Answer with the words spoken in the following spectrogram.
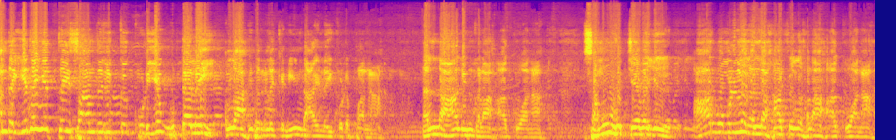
அந்த இதயத்தை சார்ந்து இருக்கக்கூடிய உடலை அல்லாஹ் இவர்களுக்கு நீண்ட ஆயுளை கொடுப்பானா? நல்ல ஆலிம்களாக ஆக்குவானா? சமூக சேவையில் ஆர்வமுள்ள நல்ல ஹாஃபில்களாக ஆக்குவானாக?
